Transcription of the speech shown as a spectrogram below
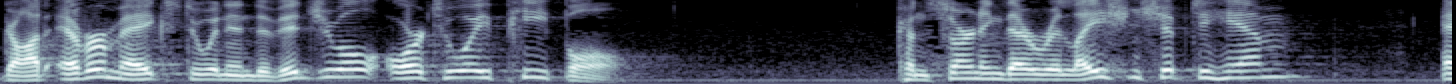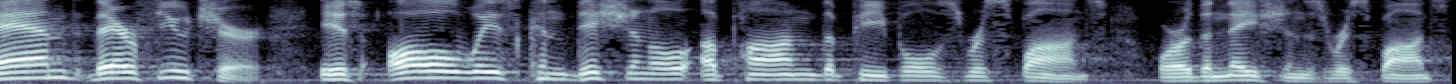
God ever makes to an individual or to a people concerning their relationship to Him and their future is always conditional upon the people's response or the nation's response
